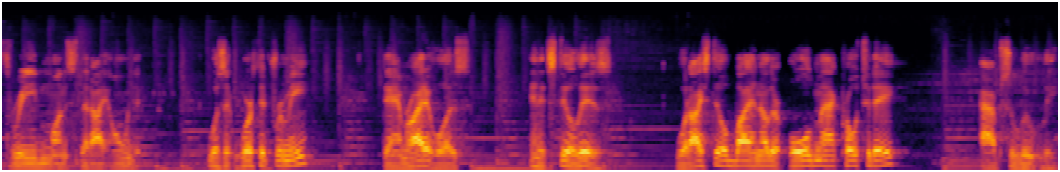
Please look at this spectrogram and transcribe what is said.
three months that I owned it. Was it worth it for me? Damn right it was, and it still is. Would I still buy another old Mac Pro today? Absolutely.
